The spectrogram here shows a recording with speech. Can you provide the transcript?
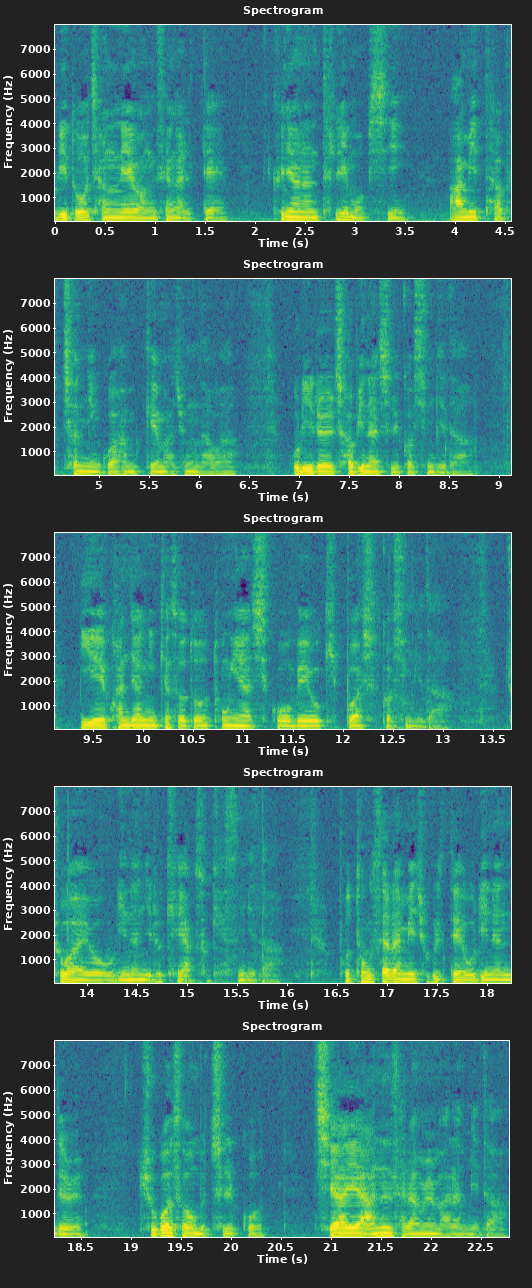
우리도 장래 왕생할 때 그녀는 틀림없이 아미타 부처님과 함께 마중 나와 우리를 접인하실 것입니다. 이에 관장님께서도 동의하시고 매우 기뻐하실 것입니다. 좋아요. 우리는 이렇게 약속했습니다. 보통 사람이 죽을 때 우리는 늘 죽어서 묻힐 곳, 지하에 아는 사람을 말합니다.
